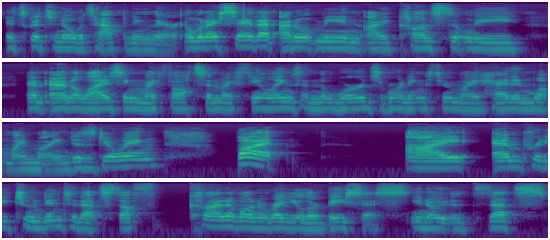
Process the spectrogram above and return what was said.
it's good to know what's happening there. And when I say that, I don't mean I constantly am analyzing my thoughts and my feelings and the words running through my head and what my mind is doing. But I am pretty tuned into that stuff kind of on a regular basis. You know, that's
